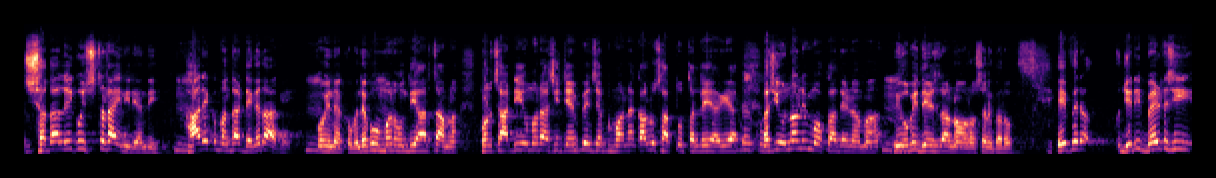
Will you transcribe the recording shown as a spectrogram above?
ਸਦਾ ਲਈ ਕੋਈ ਚੜਾਈ ਨਹੀਂ ਰਹਿੰਦੀ। ਹਰ ਇੱਕ ਬੰਦਾ ਡਿੱਗਦਾ ਆ ਕੇ ਕੋਈ ਨਾ ਕੋਈ। ਦੇਖੋ ਉਮਰ ਹੁੰਦੀ ਹਰ ਹਿਸਾਬ ਨਾਲ। ਹੁਣ ਸਾਡੀ ਉਮਰ ਅਸੀਂ ਚੈਂਪੀਅਨਸ਼ਿਪ ਪਾਣਾ ਕੱਲ ਨੂੰ ਸੱਤ ਤੋਂ ਥੱਲੇ ਆ ਗਿਆ। ਅਸੀਂ ਉਹਨਾਂ ਨੂੰ ਮੌਕਾ ਦੇਣਾ ਵਾ ਵੀ ਉਹ ਵੀ ਦੇਸ਼ ਦਾ ਨਾਮ ਰੋਸ਼ਨ ਕਰੋ। ਇਹ ਫਿਰ ਜਿਹੜੀ ਬੈਲਟ ਸੀ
